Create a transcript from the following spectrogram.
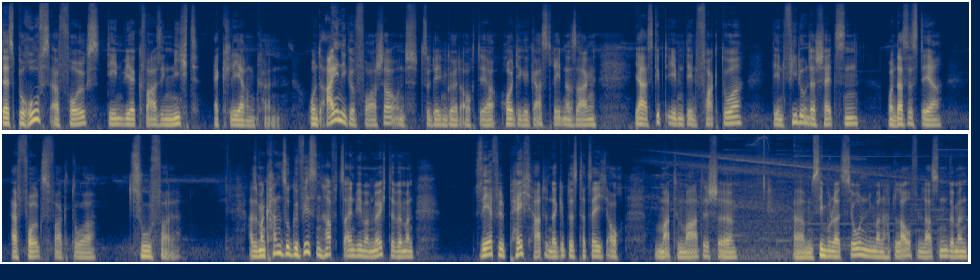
des Berufserfolgs, den wir quasi nicht erklären können. Und einige Forscher, und zu denen gehört auch der heutige Gastredner, sagen, ja, es gibt eben den Faktor, den viele unterschätzen, und das ist der Erfolgsfaktor Zufall. Also man kann so gewissenhaft sein, wie man möchte, wenn man sehr viel Pech hat, und da gibt es tatsächlich auch mathematische ähm, Simulationen, die man hat laufen lassen. Wenn man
